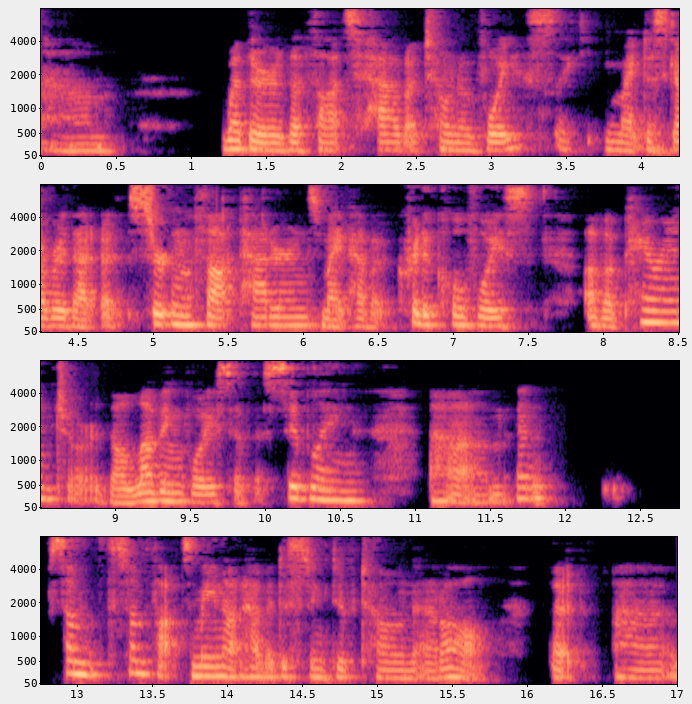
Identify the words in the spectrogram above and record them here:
um, whether the thoughts have a tone of voice. Like you might discover that a certain thought patterns might have a critical voice of a parent or the loving voice of a sibling, um, and some some thoughts may not have a distinctive tone at all. But uh,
